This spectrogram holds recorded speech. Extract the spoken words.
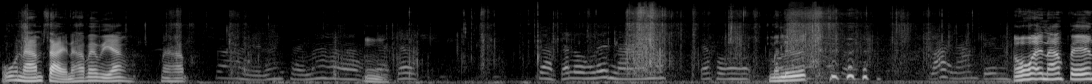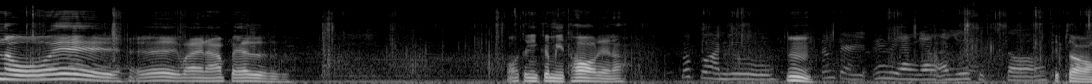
โอ้น้ำใสนะครับแม่เวียงนะครับ ใช่น่าใจมากอืม อยากจะอยากจะลงเล่นน้ำนะแต่คงมันลึก ว่ายน้ำเป็นโอ้ว่ายน้ำเป็นโอ้ยเอ้ยว่ายน้ำเป็นโอ้ตรงนี้ก็มีท่อเลยเนาะเมื่อก่อนอยู่อืมตั้งแต่แม่เวียงยังอายุสิบสองสิบสอง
